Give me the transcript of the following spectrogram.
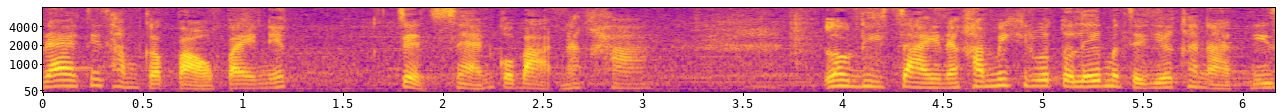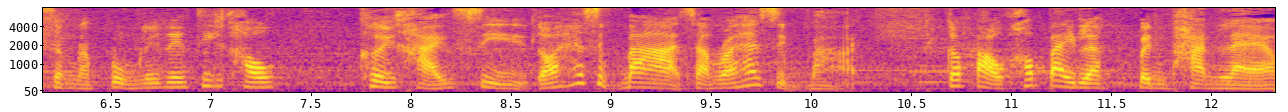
แรกที่ทำกระเป๋าไปเนี่ยเจ็ดแสนกว่าบาทนะคะ เราดีใจนะคะ ไม่คิดว่าตัวเลขมันจะเยอะขนาดนี้สำหรับกลุ่มเล็กๆที่เขาเคยขาย 450 บาท 350 บาท กระเป๋าเข้าไปละเป็นพันแล้ว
